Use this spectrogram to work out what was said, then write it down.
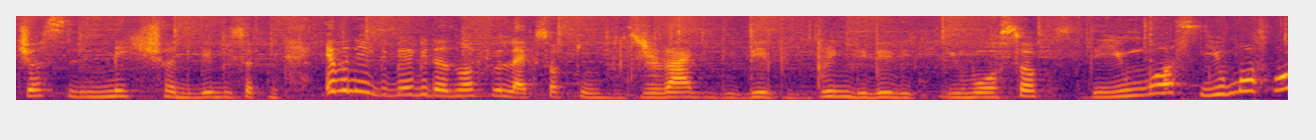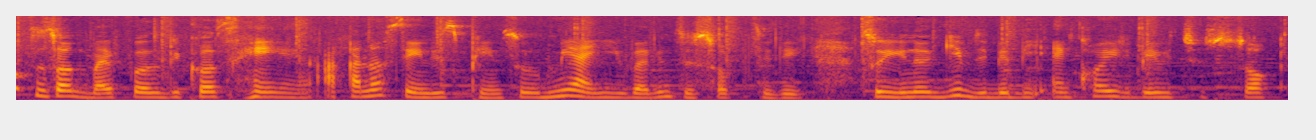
just make sure the baby sucking. Even if the baby does not feel like sucking, drag the baby, bring the baby. You must suck. You must you must want to suck by force because hey, I cannot stay in this pain. So me and you are going to suck today. So you know, give the baby, encourage the baby to suck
